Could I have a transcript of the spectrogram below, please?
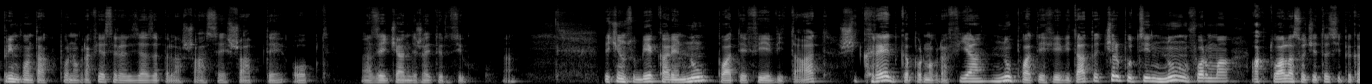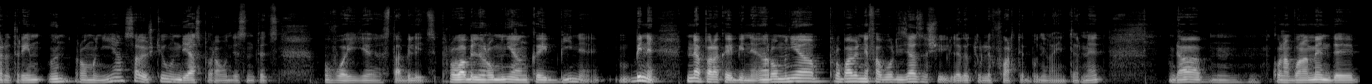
prim contact cu pornografia se realizează pe la 6, 7, 8, la 10 ani deja e târziu. Da? Deci e un subiect care nu poate fi evitat și cred că pornografia nu poate fi evitată, cel puțin nu în forma actuală a societății pe care o trăim în România sau eu știu în diaspora unde sunteți voi eh, stabiliți. Probabil în România încă e bine. Bine, nu neapărat că e bine. În România probabil ne favorizează și legăturile foarte bune la internet. Da, cu un abonament de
